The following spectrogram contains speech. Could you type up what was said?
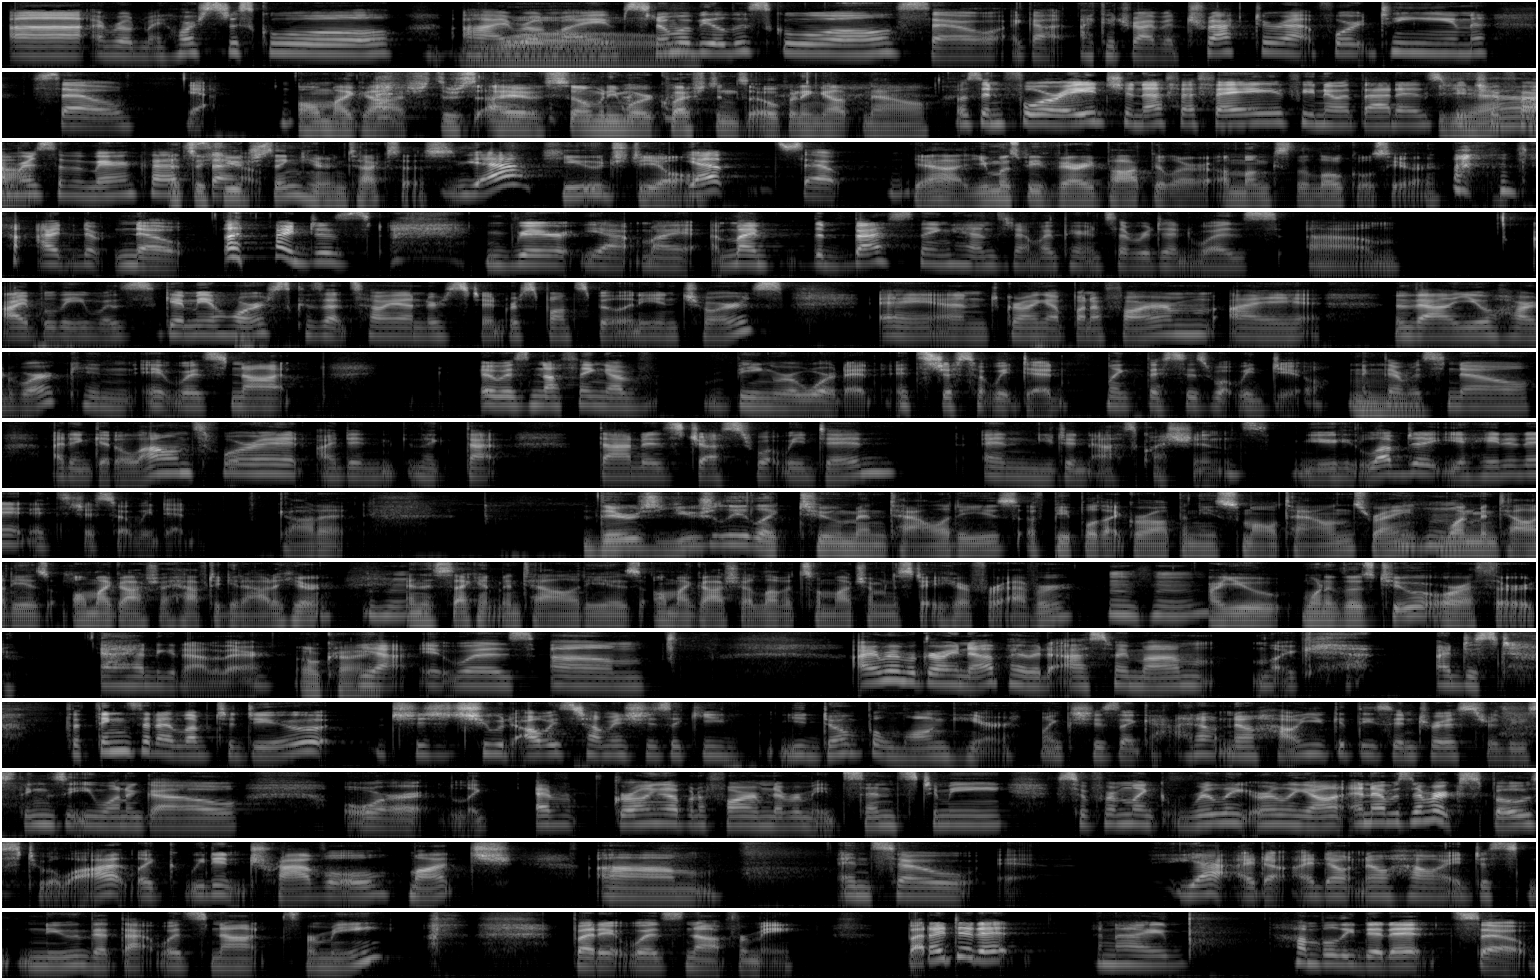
Uh, I rode my horse to school. I rode my snowmobile to school. So I got I could drive a tractor at 14. So Oh my gosh, there's I have so many more questions opening up now. I was in 4-H and FFA, if you know what that is, Future Yeah. Farmers of America. That's a huge thing here in Texas. Yeah. Huge deal. Yep. So Yeah, you must be very popular amongst the locals here. I don't know. I just rare. Yeah, my my the best thing hands down my parents ever did was, um, I believe was get me a horse because that's how I understood responsibility and chores. And growing up on a farm, I value hard work, and it was not. It was nothing of being rewarded. It's just what we did. Like this is what we do. Like there mm. was no. I didn't get allowance for it. I didn't like that. That is just what we did and you didn't ask questions. You loved it, you hated it. It's just what we did. Got it. There's usually like two mentalities of people that grow up in these small towns, right? Mm-hmm. One mentality is, oh my gosh, I have to get out of here. And the second mentality is, oh my gosh, I love it so much, I'm going to stay here forever. Mm-hmm. Are you one of those two or a third? I had to get out of there. Okay. Yeah, it was. Um, I remember growing up, I would ask my mom, like, I just the things that I love to do, she she would always tell me she's like you you don't belong here. Like she's like I don't know how you get these interests or these things that you want to go, or like ever, growing up on a farm never made sense to me. So from like really early on, and I was never exposed to a lot. Like we didn't travel much, um, and so yeah, I don't I don't know how I just knew that that was not for me, but it was not for me. But I did it, and I humbly did it. So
